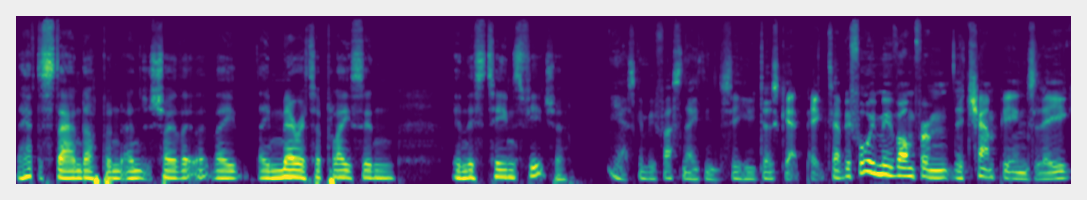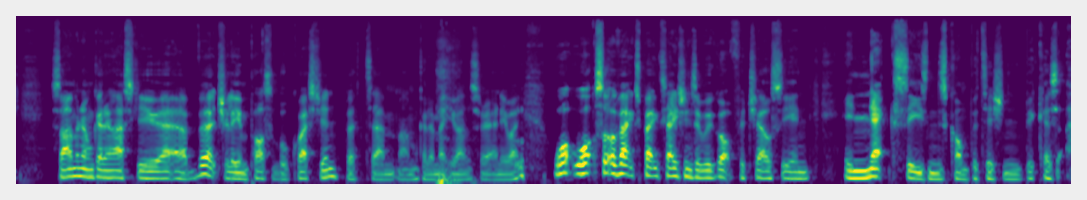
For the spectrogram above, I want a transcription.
they have to stand up and, and show that they they merit a place in in this team's future. Yeah, it's going to be fascinating to see who does get picked. Uh, before we move on from the Champions League, Simon, I'm going to ask you a, virtually impossible question, but um, I'm going to make you answer it anyway. what what sort of expectations have we got for Chelsea in in next season's competition? Because uh,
